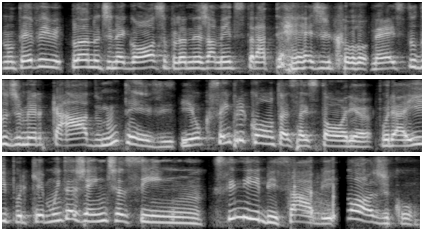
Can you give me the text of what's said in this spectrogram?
Não teve plano de negócio, planejamento estratégico, né? Estudo de mercado, não teve. E eu sempre conto essa história por aí, porque muita gente assim se inibe, sabe? Lógico,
